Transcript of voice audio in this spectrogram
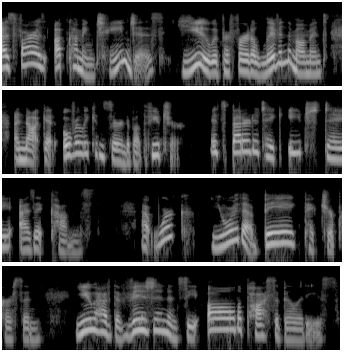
As far as upcoming changes, you would prefer to live in the moment and not get overly concerned about the future. It's better to take each day as it comes. At work, you're the big picture person. You have the vision and see all the possibilities.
